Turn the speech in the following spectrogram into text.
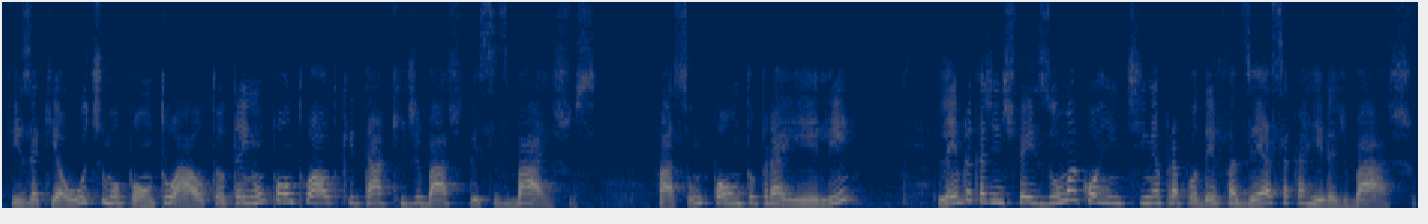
Fiz aqui o último ponto alto, eu tenho um ponto alto que tá aqui debaixo desses baixos. Faço um ponto para ele. Lembra que a gente fez uma correntinha para poder fazer essa carreira de baixo?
